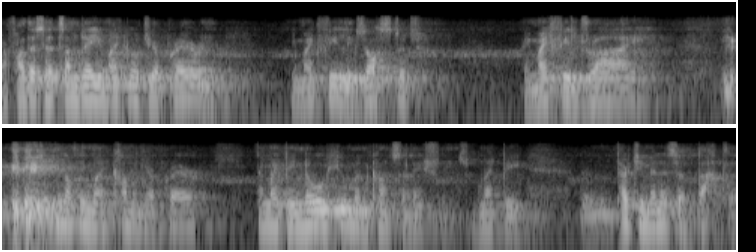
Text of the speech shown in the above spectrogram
Our Father said someday you might go to your prayer and you might feel exhausted, you might feel dry, nothing might come in your prayer. There might be no human consolations. It might be um, 30 minutes of battle.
